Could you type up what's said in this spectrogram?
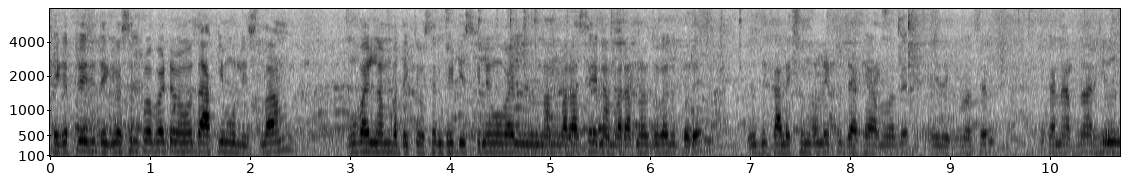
সেক্ষেত্রে যে দেখতে পাচ্ছেন প্রোভাইডারের মধ্যে আকিমুল ইসলাম মোবাইল নাম্বার দেখতে পাচ্ছেন ভিডিও স্ক্রিনে মোবাইল নাম্বার আছে এই নাম্বারে আপনারা যোগাযোগ করে যদি কালেকশনগুলো একটু দেখে আপনাদের এই দেখতে পাচ্ছেন। এখানে আপনার হিউজ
